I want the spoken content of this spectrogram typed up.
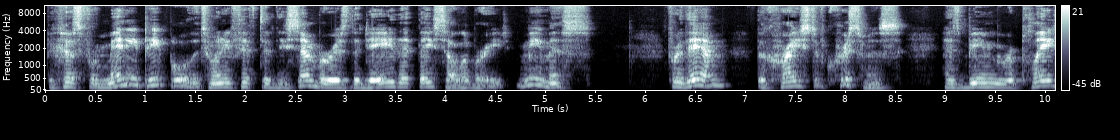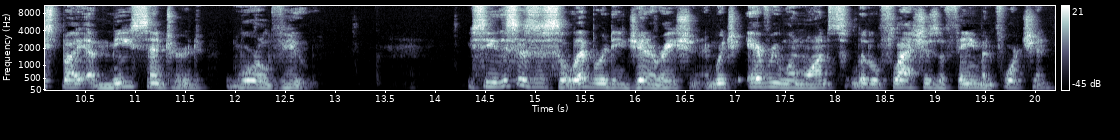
Because for many people, the 25th of December is the day that they celebrate Mimas. For them, the Christ of Christmas has been replaced by a me centered worldview. You see, this is a celebrity generation in which everyone wants little flashes of fame and fortune.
